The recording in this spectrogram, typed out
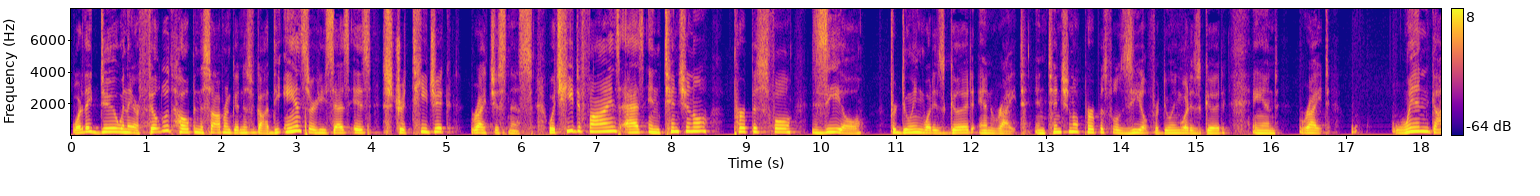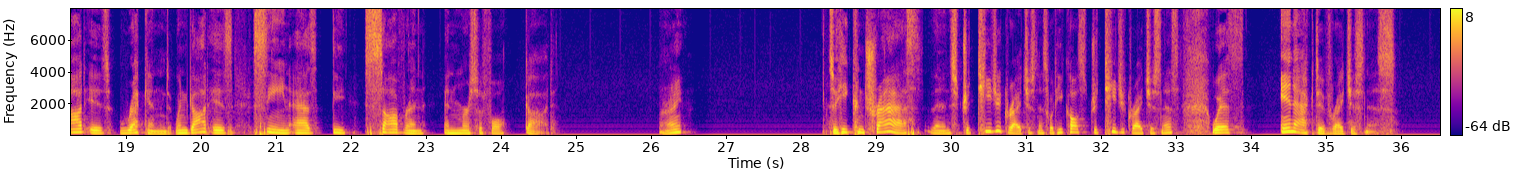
What do they do when they are filled with hope in the sovereign goodness of God? The answer, he says, is strategic righteousness, which he defines as intentional, purposeful zeal for doing what is good and right. Intentional, purposeful zeal for doing what is good and right. When God is reckoned, when God is seen as the sovereign and merciful God. All right? So he contrasts then strategic righteousness, what he calls strategic righteousness, with inactive righteousness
